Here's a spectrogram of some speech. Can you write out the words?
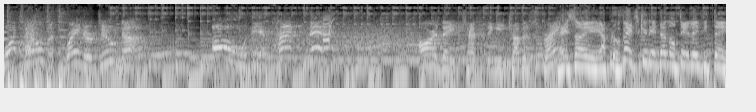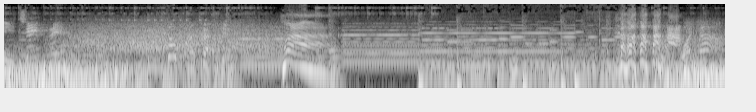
What will the trainer do now? Oh, the attack missed. Are they testing each other's É strength? isso aí. Aproveite que ele ainda não tem Levitate. Super effective. Ha! What now?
